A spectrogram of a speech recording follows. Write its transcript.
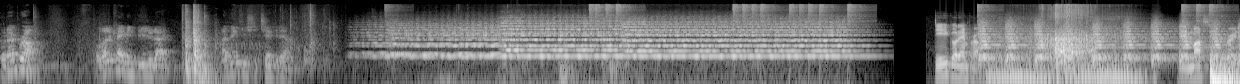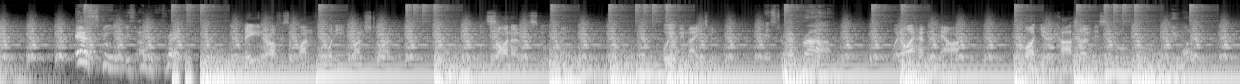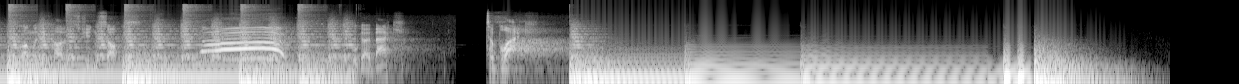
Good Emperor. A letter came in for you today. I think you should check it out. Dear God Emperor, there must be freedom. Our school is under threat. Be in your office at 1.40 lunchtime and sign over the school Mr. When I have the power, the light you have cast over this school, You wanted it. along with the colour of the student socks, No! will go back to black.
